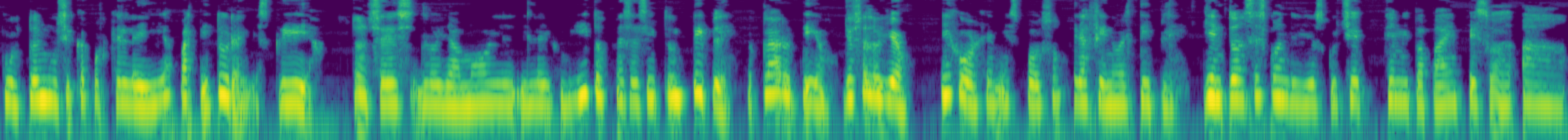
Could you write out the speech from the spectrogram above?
culto en música porque leía partitura y escribía. Entonces lo llamó y, le dijo, hijito, necesito un tiple. Yo, claro, tío, yo se lo llevo. Y Jorge, mi esposo, le afinó el tiple. Y entonces cuando yo escuché que mi papá empezó a, a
